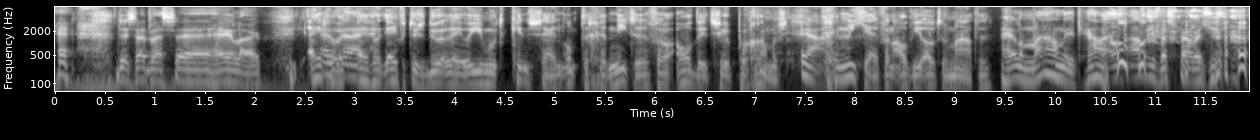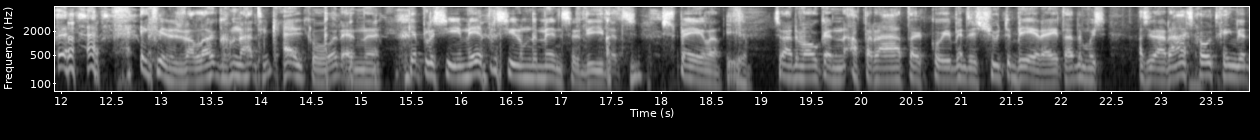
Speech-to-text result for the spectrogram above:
dus dat was heel leuk. Eigenlijk, En, eigenlijk even tussendoor, Leo. Je moet kind zijn om te genieten van al dit soort programma's. Ja. Geniet jij van al die automaten? Helemaal niet. Ja, helemaal niet van spelletjes. ik vind het wel leuk om naar te kijken hoor. En eh, ik heb plezier, meer plezier om de mensen die dat spelen. Zo hadden we ook een apparaat, daar kon je met een shooterbeer heet dat. Moest, als je daar raak schoot, ging de,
